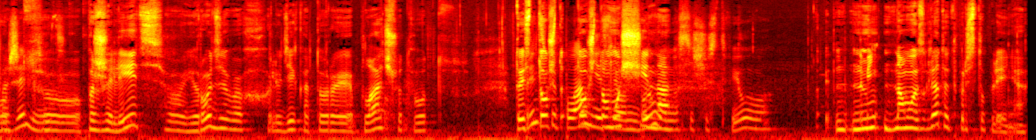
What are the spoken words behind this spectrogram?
пожалеть, вот, пожалеть юродивых людей, которые плачут, вот. То есть принципе, то, что, план, то, что мужчина... Он, был, он осуществил его на, мой взгляд, это преступление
